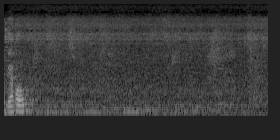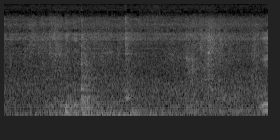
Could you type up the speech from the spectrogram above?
วัสดีครับผมอี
